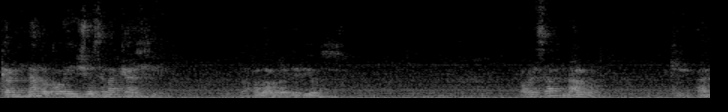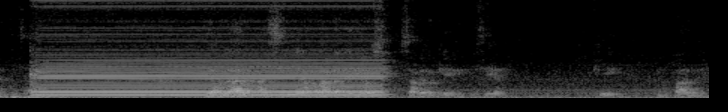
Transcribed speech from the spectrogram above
caminando con ellos en la calle, la palabra de Dios. Ahora saben algo que antes de hablar así de la palabra de Dios, ¿sabe lo que decía? Que los padres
